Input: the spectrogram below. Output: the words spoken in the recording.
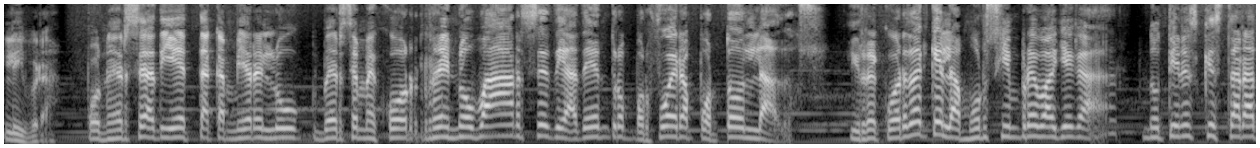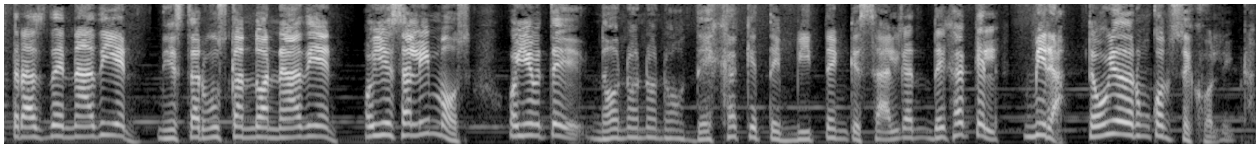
Libra. Ponerse a dieta, cambiar el look, verse mejor, renovarse de adentro, por fuera, por todos lados. Y recuerda que el amor siempre va a llegar. No tienes que estar atrás de nadie, ni estar buscando a nadie. Oye, salimos. Oye, no, no, no, no. Deja que te inviten, que salgan. Deja que... El... Mira, te voy a dar un consejo, Libra.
